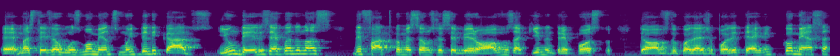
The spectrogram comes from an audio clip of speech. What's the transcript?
é, mas teve alguns momentos muito delicados. E um deles é quando nós de fato começamos a receber ovos aqui no entreposto de ovos do Colégio Politécnico, que começa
